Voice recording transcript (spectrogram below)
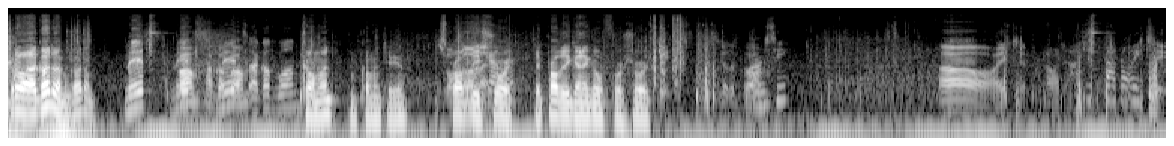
Bro, I got him, got him. Mid, mid, Bomb, I've got mid. bomb. I got one. Coming, I'm coming to you. it's Probably short. They're probably gonna go for short. He's got the Where bomb. is he? Oh, I hit him. No, how did that not hit it?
